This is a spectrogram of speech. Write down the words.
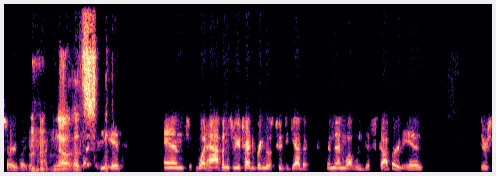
sorry about your mm-hmm. no that's it's and what happened is we tried to bring those two together and then what we discovered is there's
